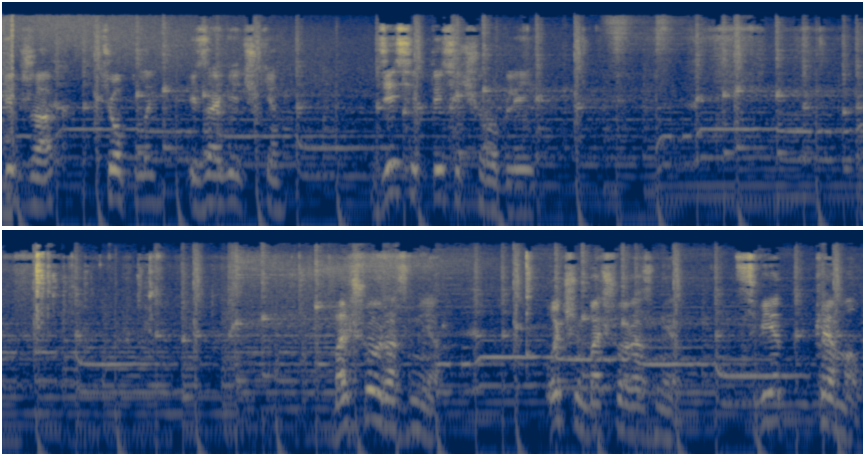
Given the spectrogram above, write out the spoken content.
Пиджак теплый из овечки 10 тысяч рублей. Большой размер. Очень большой размер. Цвет Camel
